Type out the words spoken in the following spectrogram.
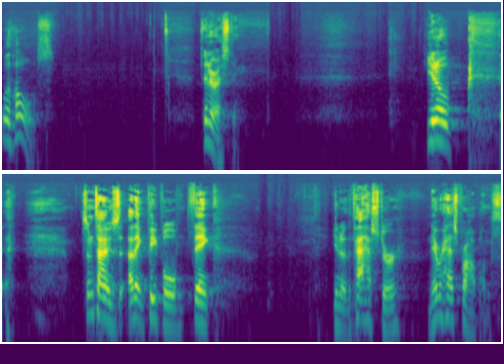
With holes. It's interesting. You know, sometimes I think people think, you know, the pastor never has problems.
